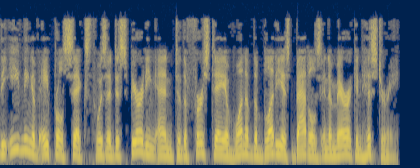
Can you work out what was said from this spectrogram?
The evening of April 6 was a dispiriting end to the first day of one of the bloodiest battles in American history.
